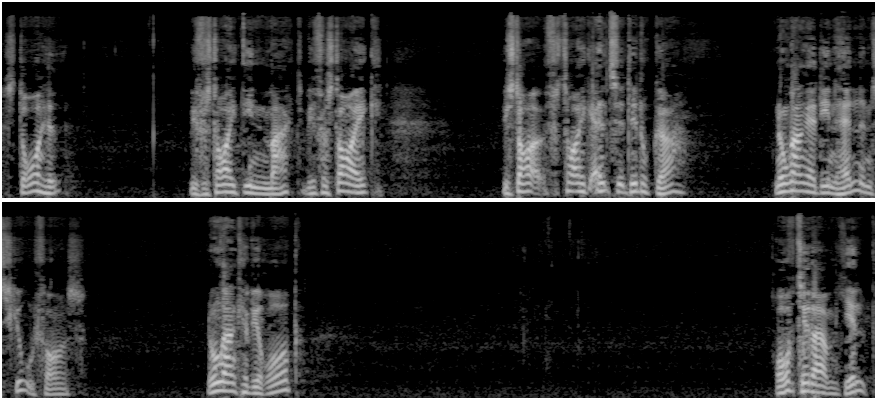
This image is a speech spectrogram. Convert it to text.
storhed. Vi forstår ikke din magt. Vi forstår ikke, vi forstår, forstår ikke altid det, du gør. Nogle gange er din handling skjult for os. Nogle gange kan vi råbe, råbe til dig om hjælp,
